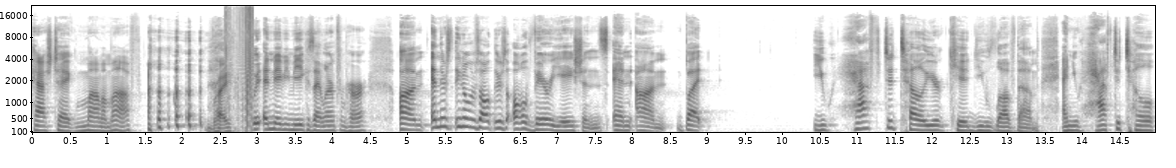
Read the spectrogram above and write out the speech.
Hashtag Mama Muff. Right. And maybe me because I learned from her. Um, and there's you know there's all there's all variations and um, but you have to tell your kid you love them and you have to tell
